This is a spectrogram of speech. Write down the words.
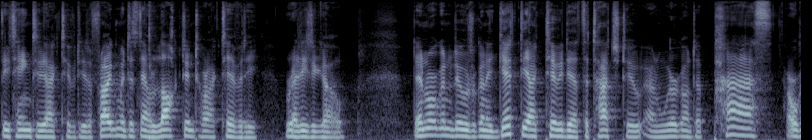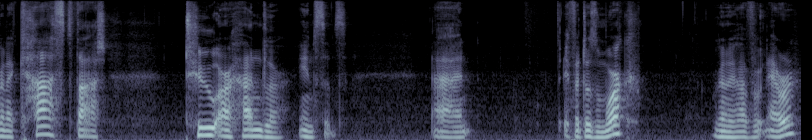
the thing to the activity, the fragment is now locked into our activity, ready to go. Then what we're going to do is we're going to get the activity that's attached to and we're going to pass or we're going to cast that to our handler instance. And if it doesn't work, we're going to have an error.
